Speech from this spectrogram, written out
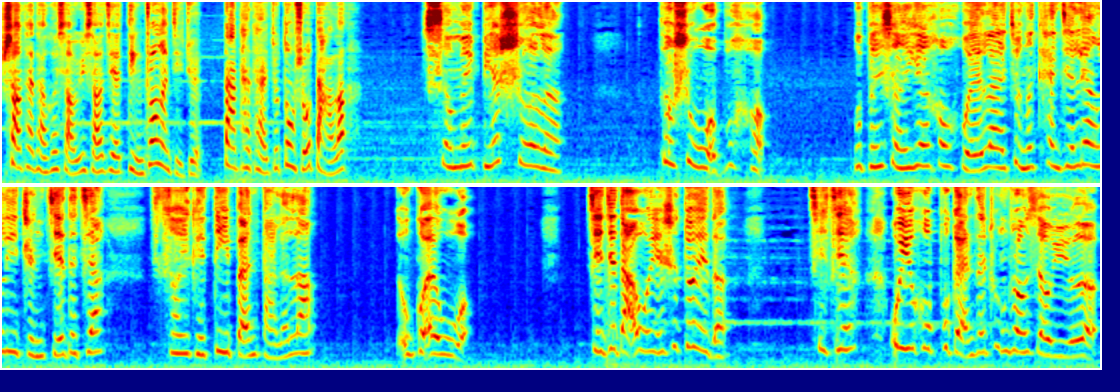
少太太和小鱼小姐顶撞了几句，大太太就动手打了。小梅，别说了，都是我不好。我本想燕浩回来就能看见亮丽整洁的家，所以给地板打了蜡，都怪我。姐姐打我也是对的，姐姐，我以后不敢再冲撞小鱼了。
